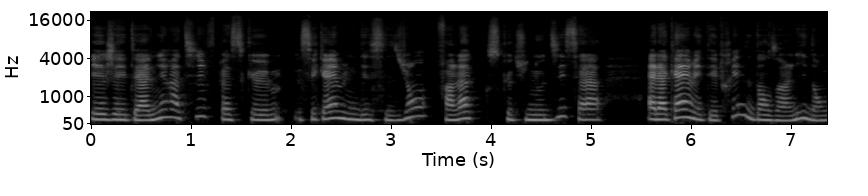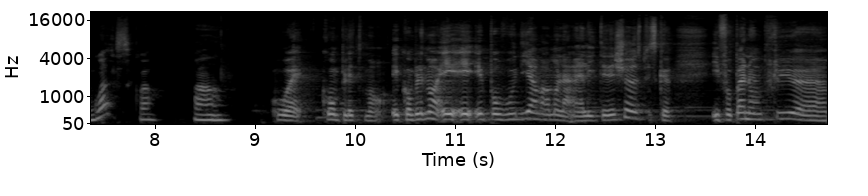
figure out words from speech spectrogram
et j'ai été admirative parce que c'est quand même une décision. Enfin, là, ce que tu nous dis, ça, elle a quand même été prise dans un lit d'angoisse, quoi. Enfin... Ouais, complètement. Et complètement. Et, et, pour vous dire vraiment la réalité des choses, parce que il faut pas non plus. Euh,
